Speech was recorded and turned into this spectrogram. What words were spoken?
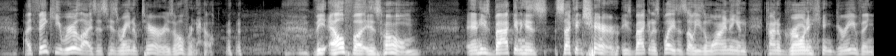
I think he realizes his reign of terror is over now. the alpha is home and he's back in his second chair. He's back in his place. And so he's whining and kind of groaning and grieving.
